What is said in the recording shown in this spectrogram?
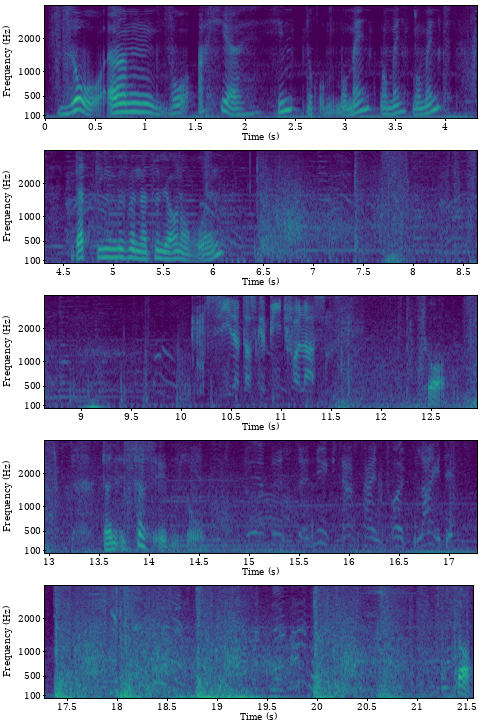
So, ähm, wo... Ach hier, hinten rum. Moment, Moment, Moment. Das Ding müssen wir natürlich auch noch holen. Tja, dann ist das eben so. So.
